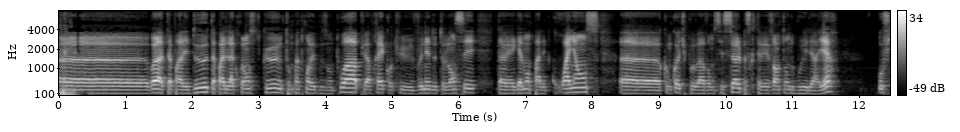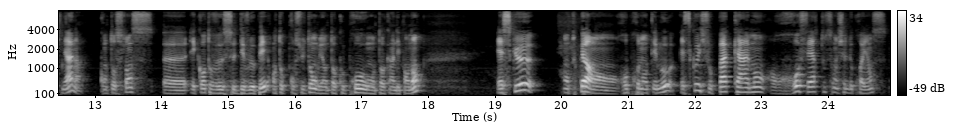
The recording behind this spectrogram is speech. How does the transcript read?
Euh, voilà, tu as parlé d'eux, tu as parlé de la croyance que ton patron avait besoin de toi, puis après, quand tu venais de te lancer, tu as également parlé de croyance, euh, comme quoi tu pouvais avancer seul parce que tu avais 20 ans de boulet derrière. Au final, quand on se lance et quand on veut se développer, en tant que consultant ou bien en tant que pro ou en tant qu'indépendant, est-ce que en tout cas en reprenant tes mots, est-ce qu'il ne faut pas carrément refaire toute son échelle de croyances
